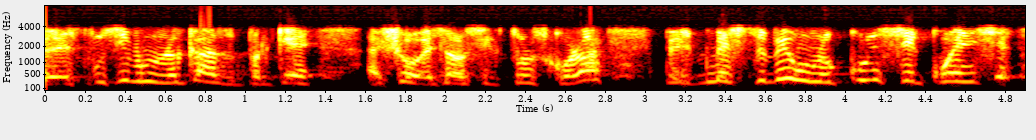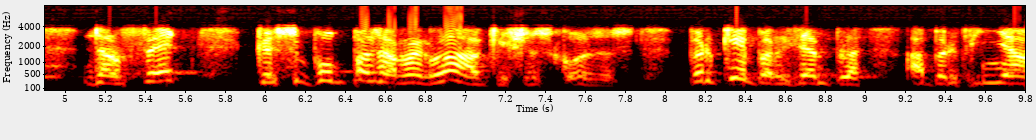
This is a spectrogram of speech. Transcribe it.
és possible una causa, perquè això és el sector escolar, però més també una conseqüència del fet pot pas arreglar aquestes coses. Per què, per exemple, a Perpinyà,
